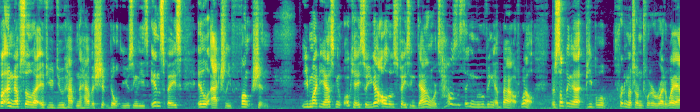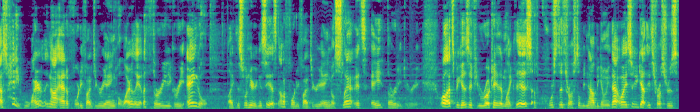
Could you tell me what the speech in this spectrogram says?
but enough so that if you do happen to have a ship built using these in space, it'll actually function you might be asking, okay, so you got all those facing downwards, how's this thing moving about? Well, there's something that people pretty much on Twitter right away asked, hey, why are they not at a 45 degree angle? Why are they at a 30 degree angle? Like this one here, you can see it's not a 45 degree angle slant, it's a 30 degree. Well, that's because if you rotate them like this, of course the thrust will be now be going that way, so you got these thrusters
